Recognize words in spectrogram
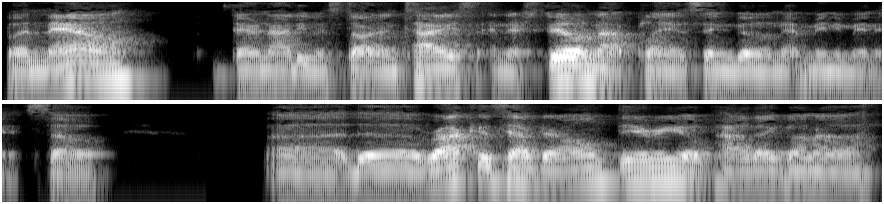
But now they're not even starting Theis, and they're still not playing Sengun that many minutes. So uh, the Rockets have their own theory of how they're gonna,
